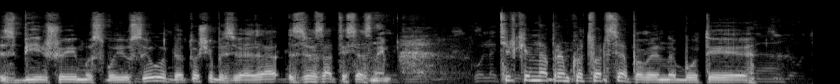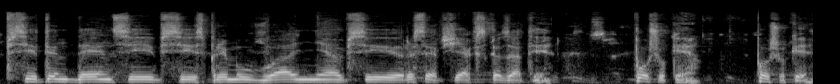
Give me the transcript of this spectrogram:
збільшуємо свою силу для того, щоб зв'яза- зв'язатися з ним. Тільки в напрямку творця повинно бути всі тенденції, всі спрямування, всі ресерч, як сказати, пошуки, пошуки,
